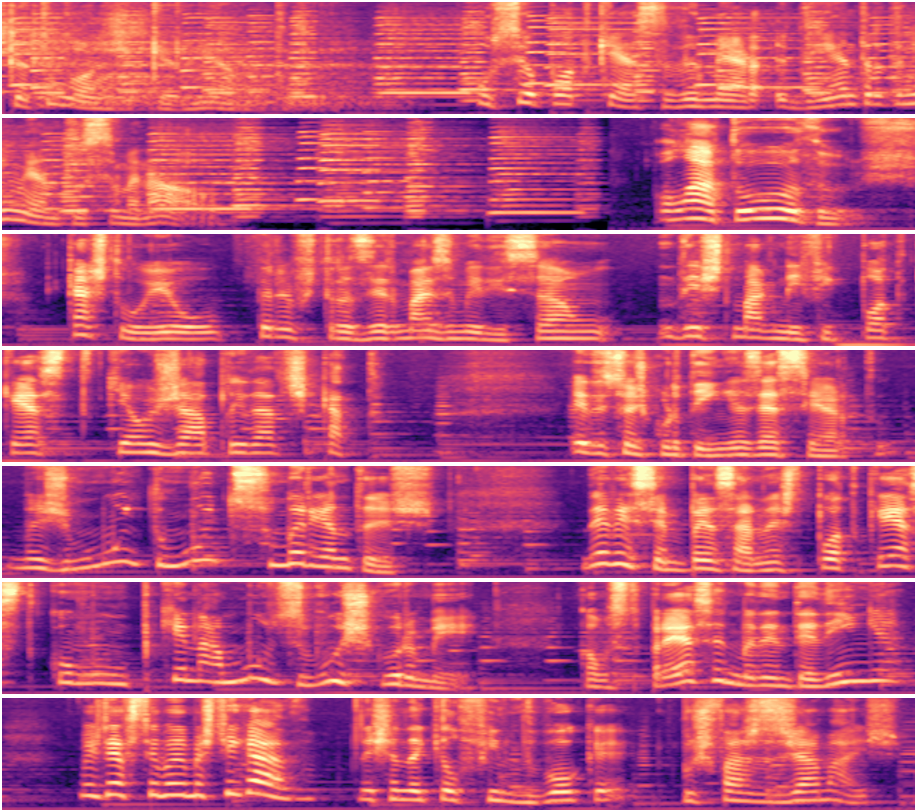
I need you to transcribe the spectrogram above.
Escatologicamente, o seu podcast de, mer de entretenimento semanal. Olá a todos! Cá estou eu para vos trazer mais uma edição deste magnífico podcast que é o já apelidado Escato. Edições curtinhas, é certo, mas muito, muito sumarentas. Devem sempre pensar neste podcast como um pequeno amuse-bouche gourmet, como se depressa, numa dentadinha, mas deve ser bem mastigado, deixando aquele fim de boca que vos faz desejar mais.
